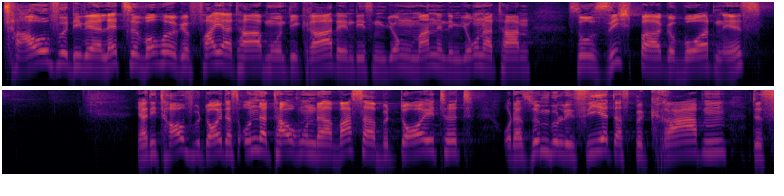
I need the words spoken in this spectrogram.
Taufe, die wir letzte Woche gefeiert haben und die gerade in diesem jungen Mann, in dem Jonathan, so sichtbar geworden ist. Ja, die Taufe bedeutet, das Untertauchen unter Wasser bedeutet oder symbolisiert das Begraben des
